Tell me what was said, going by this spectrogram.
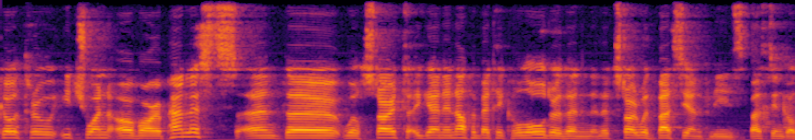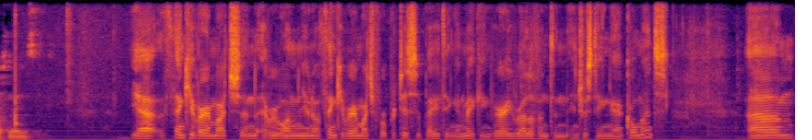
go through each one of our panelists, and uh, we'll start again in alphabetical order. Then let's start with Bastiaan, please. Bastiaan Goslings. Yeah, thank you very much, and everyone. You know, thank you very much for participating and making very relevant and interesting uh, comments. Um,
